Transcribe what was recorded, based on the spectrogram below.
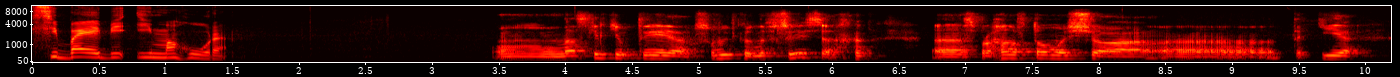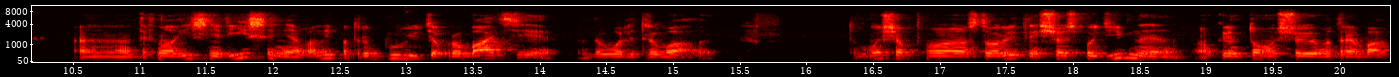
Сібейбі і Магури? М, Наскільки б ти швидко не вчився, е, справа в тому, що е, такі е, технологічні рішення вони потребують апробації доволі тривалої. Тому щоб е, створити щось подібне, окрім того, що його треба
